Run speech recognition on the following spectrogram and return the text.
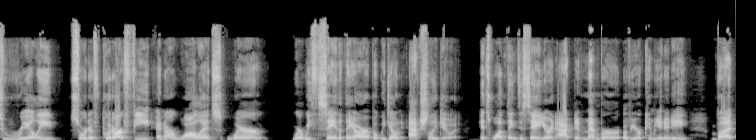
to really sort of put our feet and our wallets where where we say that they are, but we don't actually do it it's one thing to say you're an active member of your community, but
